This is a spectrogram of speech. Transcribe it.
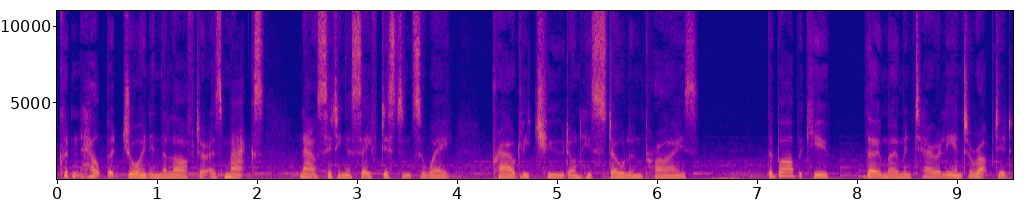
couldn't help but join in the laughter as Max, now sitting a safe distance away, proudly chewed on his stolen prize. The barbecue, though momentarily interrupted,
